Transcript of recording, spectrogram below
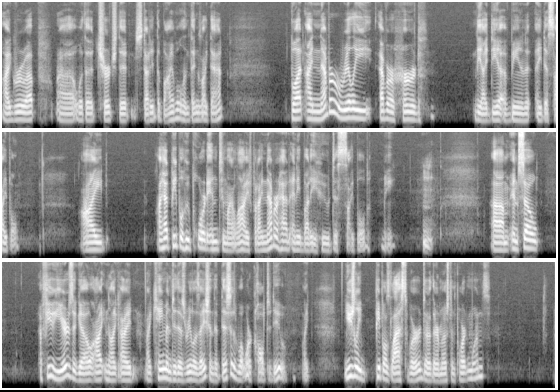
I grew up uh, with a church that studied the Bible and things like that. But I never really ever heard the idea of being a, disciple. I I had people who poured into my life, but I never had anybody who discipled me. Um, and so a few years ago, I you know like I I came into this realization that this is what we're called to do. Like usually people's last words are their most important ones.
